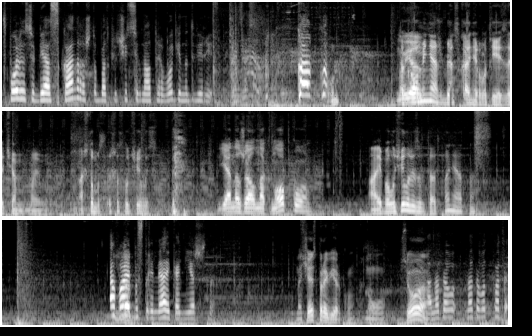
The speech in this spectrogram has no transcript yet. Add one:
Используйте биосканера, чтобы отключить сигнал тревоги на двери. Как? Он... Ну, так я... у меня же биосканер вот есть, зачем мы... А что, что случилось? Я нажал на кнопку. А, и получил результат, понятно. Давай надо... постреляй, конечно. Начать проверку. Ну, все. А надо, надо вот под...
